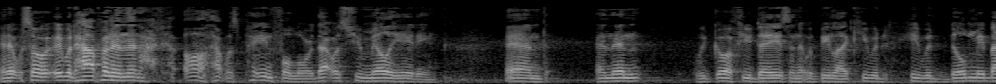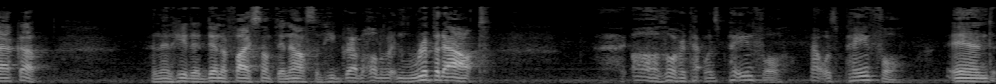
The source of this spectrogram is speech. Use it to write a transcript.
And it, so it would happen and then, I'd, oh, that was painful, Lord. That was humiliating. And, and then we'd go a few days and it would be like he would, he would build me back up. And then he'd identify something else and he'd grab a hold of it and rip it out. Oh Lord, that was painful. That was painful. And,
